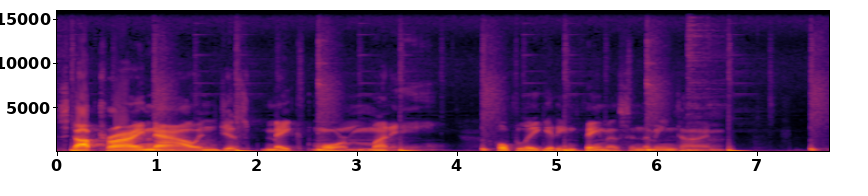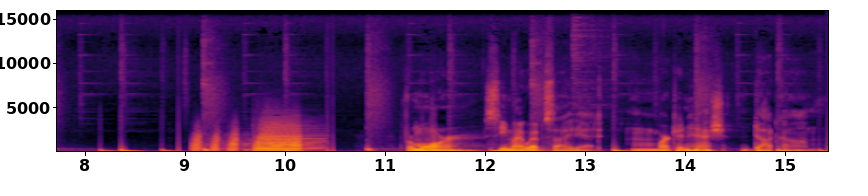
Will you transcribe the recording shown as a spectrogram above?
stop trying now and just make more money hopefully getting famous in the meantime. For more, see my website at martinhash.com.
